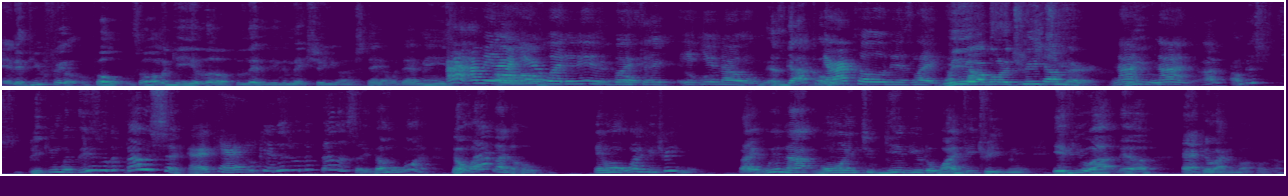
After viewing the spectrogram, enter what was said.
And if you feel for, so I'm gonna give you a little validity to make sure you understand what that means. I, I mean, I Um, hear what it is, but okay, it- you know, that's guy code. guy code is like We are gonna treat each you- other, not We- not. I, I'm just speaking with these. What the fellas say. Okay, Okay, this is what the fellas say. Number one, don't act like a hoe and want wifey treatment. Like we're not going to give you the wifey treatment if you out there acting like a motherfucker.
